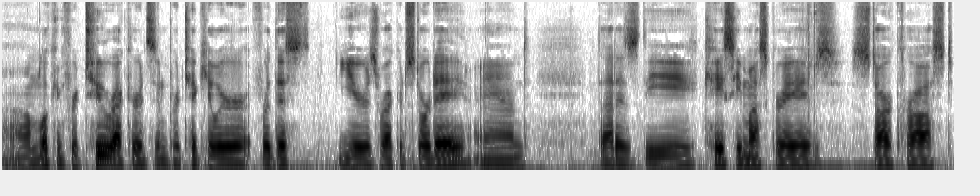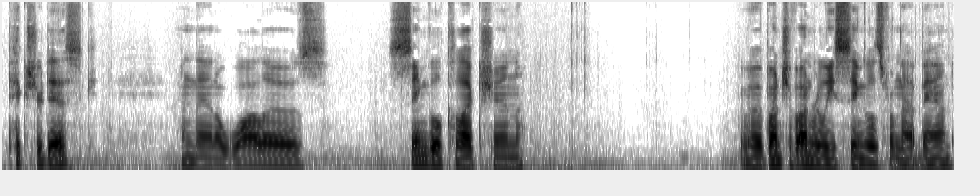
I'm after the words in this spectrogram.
I'm looking for two records in particular for this year's record store day, and that is the Kacey Musgraves Star-Crossed Picture Disc, and then a Wallows single collection a bunch of unreleased singles from that band.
